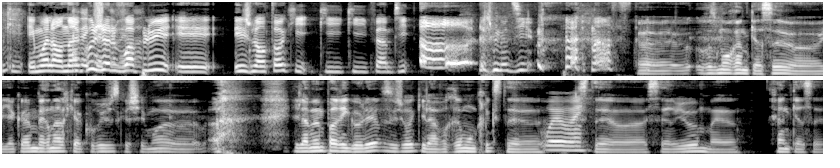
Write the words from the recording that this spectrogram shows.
Et moi là en un coup je le vois plus et et je l'entends qui qui qui fait un petit oh je me dis mince. Euh, heureusement rien de cassé il y a quand même Bernard qui a couru jusque chez moi il a même pas rigolé parce que je crois qu'il a vraiment cru que c'était ouais, ouais. c'était sérieux mais Rien de cassé.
